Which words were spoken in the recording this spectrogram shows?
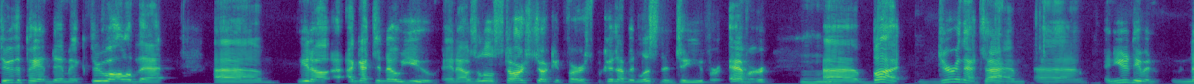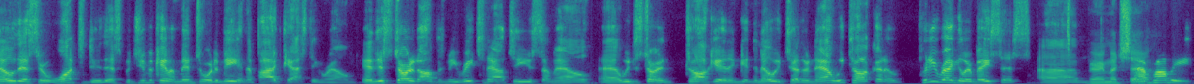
through the pandemic, through all of that, um, you know, I, I got to know you and I was a little starstruck at first because I've been listening to you forever. Mm-hmm. Uh, but during that time, uh, and you didn't even know this or want to do this, but you became a mentor to me in the podcasting realm. And it just started off as me reaching out to you somehow. Uh, we just started talking and getting to know each other. Now we talk on a pretty regular basis. Um, Very much so. I probably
